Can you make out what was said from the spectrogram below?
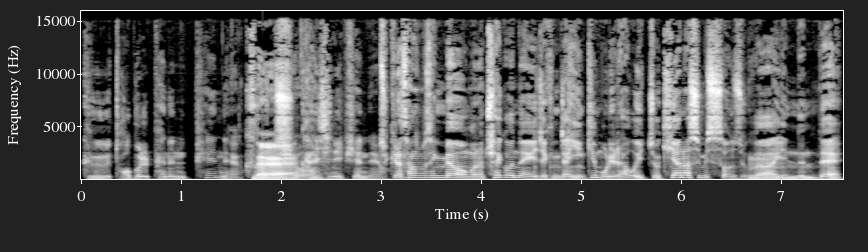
그 더블 패는 피했네요. 그렇죠. 간신히 피했네요. 특히나 상성생명은 최근에 이제 굉장히 인기몰이를 하고 있죠. 키아나 스미스 선수가 음. 있는데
